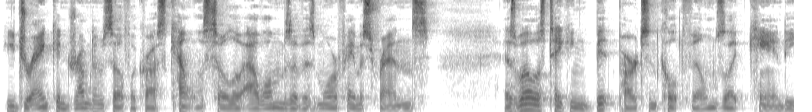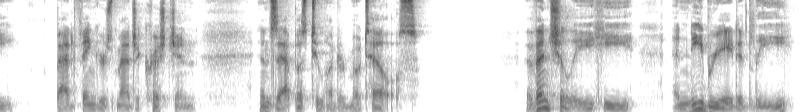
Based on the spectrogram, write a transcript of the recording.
He drank and drummed himself across countless solo albums of his more famous friends, as well as taking bit parts in cult films like Candy, Badfinger's Magic Christian, and Zappa's 200 Motels. Eventually, he inebriatedly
